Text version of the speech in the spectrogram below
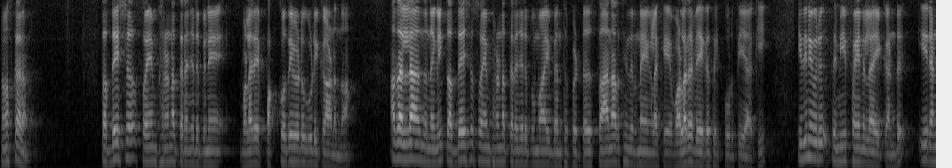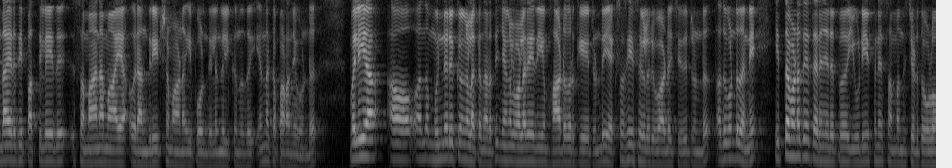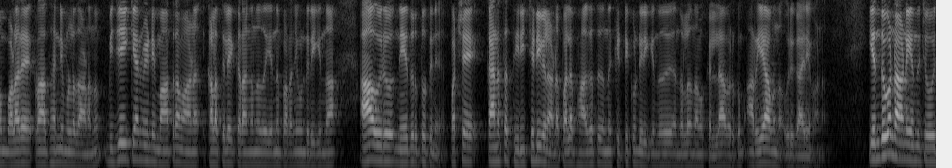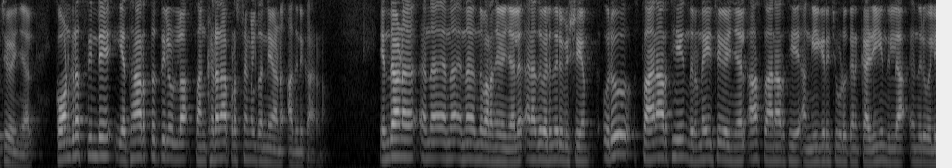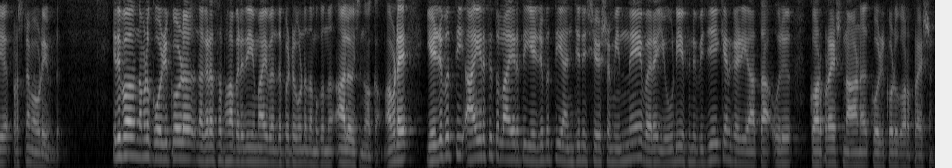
നമസ്കാരം. തദ്ദേശ സ്വയംഭരണ തെരഞ്ഞെടുപ്പിനെ വളരെ പക്വതയോടുകൂടി കാണുന്ന അതല്ല എന്നുണ്ടെങ്കിൽ തദ്ദേശ സ്വയംഭരണ തെരഞ്ഞെടുപ്പുമായി ബന്ധപ്പെട്ട് സ്ഥാനാർത്ഥി നിർണയങ്ങളൊക്കെ വളരെ വേഗത്തിൽ പൂർത്തിയാക്കി ഇതിനെ ഒരു സെമി ഫൈനലായി കണ്ട് ഈ രണ്ടായിരത്തി പത്തിലേത് സമാനമായ ഒരു അന്തരീക്ഷമാണ് ഇപ്പോൾ നിലനിൽക്കുന്നത് എന്നൊക്കെ പറഞ്ഞുകൊണ്ട് വലിയ മുന്നൊരുക്കങ്ങളൊക്കെ നടത്തി. ഞങ്ങൾ വളരെയധികം ഹാർഡ് വർക്ക് ചെയ്തിട്ടുണ്ട്. എക്സസൈസുകൾ ഒരുപാട് ചെയ്തിട്ടുണ്ട്. അതുകൊണ്ട് തന്നെ ഇത്തവണത്തെ തെരഞ്ഞെടുപ്പ് യു ഡി എഫിനെ സംബന്ധിച്ചിടത്തോളം വളരെ പ്രാധാന്യമുള്ളതാണെന്നും വിജയിക്കാൻ വേണ്ടി മാത്രമാണ് കളത്തിലേക്ക് ഇറങ്ങുന്നത് എന്ന് പറഞ്ഞുകൊണ്ടിരിക്കുന്ന ആ ഒരു നേതൃത്വത്തിന് പക്ഷേ കനത്ത തിരിച്ചടികളാണ് പല ഭാഗത്തു നിന്ന് കിട്ടിക്കൊണ്ടിരിക്കുന്നത് എന്നുള്ളത് നമുക്കെല്ലാവർക്കും അറിയാവുന്ന ഒരു കാര്യമാണ്. എന്തുകൊണ്ടാണ് എന്ന് ചോദിച്ചു കഴിഞ്ഞാൽ കോൺഗ്രസിന്റെ യഥാർത്ഥത്തിലുള്ള സംഘടനാ പ്രശ്നങ്ങൾ തന്നെയാണ് അതിന് കാരണം. എന്താണ് എന്ന് എന്ന് എന്ന് എന്ന് പറഞ്ഞു കഴിഞ്ഞാൽ അതിനകത്ത് വരുന്നൊരു വിഷയം. ഒരു സ്ഥാനാർത്ഥിയെ നിർണയിച്ചു കഴിഞ്ഞാൽ ആ സ്ഥാനാർത്ഥിയെ അംഗീകരിച്ചു കൊടുക്കാൻ കഴിയുന്നില്ല എന്നൊരു വലിയ പ്രശ്നം അവിടെയുണ്ട്. ഇതിപ്പോൾ നമ്മൾ കോഴിക്കോട് നഗരസഭാ പരിധിയുമായി ബന്ധപ്പെട്ടുകൊണ്ട് നമുക്കൊന്ന് ആലോചിച്ച് നോക്കാം. അവിടെ എഴുപത്തി ആയിരത്തി തൊള്ളായിരത്തി എഴുപത്തി അഞ്ചിന് ശേഷം ഇന്നേ വരെ യു ഡി എഫിന് വിജയിക്കാൻ കഴിയാത്ത ഒരു കോർപ്പറേഷനാണ് കോഴിക്കോട് കോർപ്പറേഷൻ.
